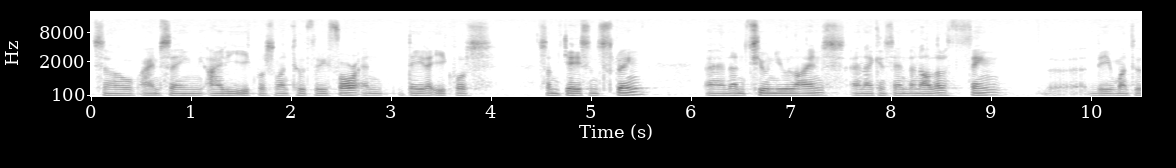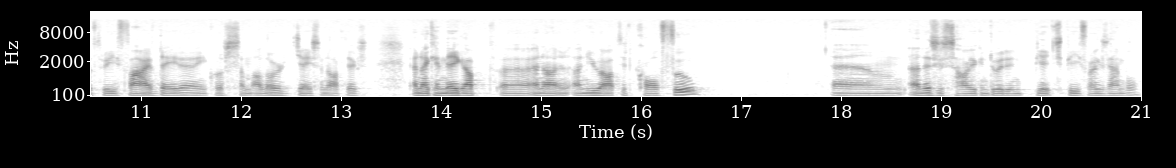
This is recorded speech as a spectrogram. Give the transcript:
So I'm saying ID equals 1, 2, 3, 4, and data equals some JSON string, and then two new lines, and I can send another thing the, 1, 2, 3, 5 data equals some other JSON objects. And I can make up uh, an, a new object called foo. Um, and this is how you can do it in PHP, for example.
